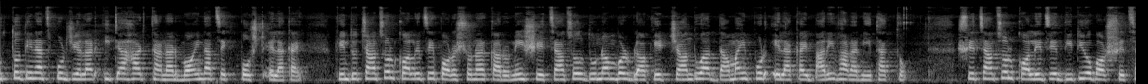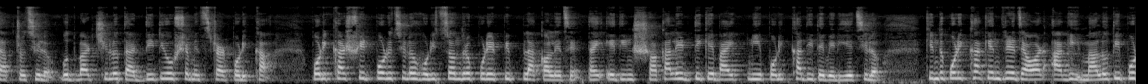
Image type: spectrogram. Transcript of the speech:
উত্তর দিনাজপুর জেলার ইটাহার থানার ময়না চেকপোস্ট এলাকায়। কিন্তু চাঁচল কলেজে পড়াশোনার কারণে সে চাঁচল দু নম্বর ব্লকের চান্দুয়া দামাইপুর এলাকায় বাড়ি ভাড়া নিয়ে থাকতো। সে চাঁচল কলেজে দ্বিতীয় বর্ষের ছাত্র ছিল। বুধবার ছিল তার দ্বিতীয় সেমিস্টার পরীক্ষা। পরীক্ষার সিট পড়েছিল হরিশ্চন্দ্রপুরের পিপলা কলেজে, তাই এদিন সকালের দিকে বাইক নিয়ে পরীক্ষা দিতে বেরিয়েছিল। কিন্তু পরীক্ষা কেন্দ্রে যাওয়ার আগেই মালতীপুর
